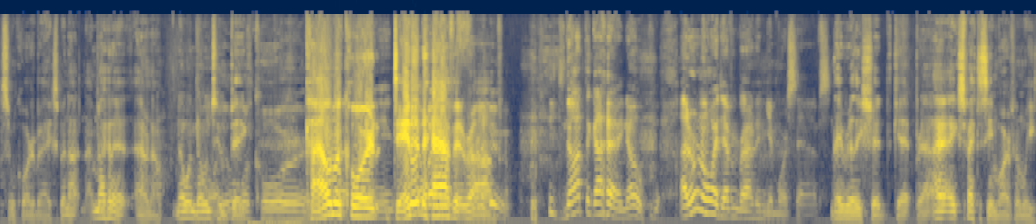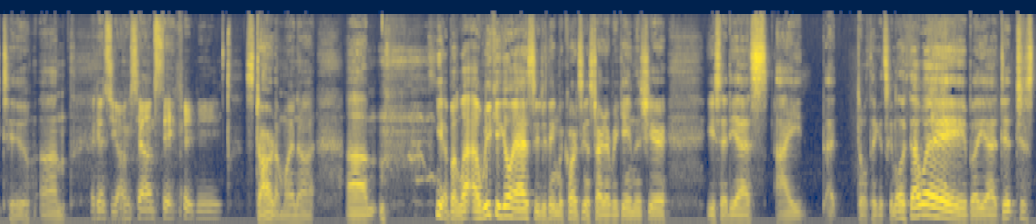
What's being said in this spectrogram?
some quarterbacks, but not I'm not gonna I don't know. No one no one too big. McCord. Kyle McCord didn't have it, Rob. He's not the guy I know. I don't know why Devin Brown didn't get more snaps. They really should get Brown. I expect to see more of him week two. Um, Against Youngstown State, maybe. Start him, why not? Um, yeah, but a week ago I asked you, do you think McCord's going to start every game this year? You said yes. I, I don't think it's going to look that way. But yeah, it did just.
